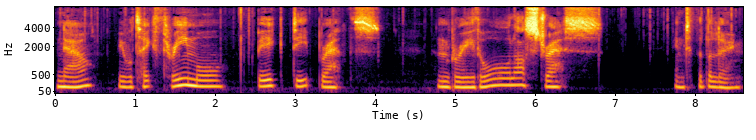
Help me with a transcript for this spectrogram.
Now we will take three more big deep breaths and breathe all our stress into the balloon.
